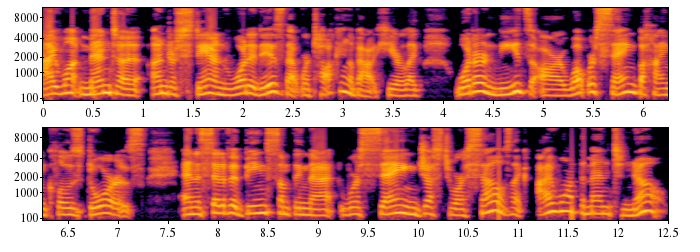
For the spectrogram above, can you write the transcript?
I want men to understand what it is that we're talking about here, like what our needs are, what we're saying behind closed doors. And instead of it being something that we're saying just to ourselves, like I want the men to know.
